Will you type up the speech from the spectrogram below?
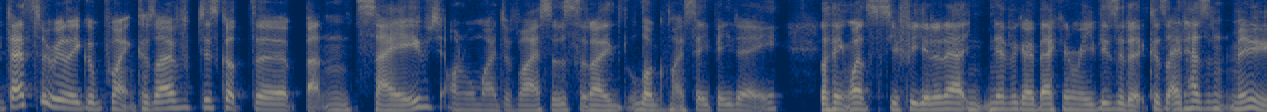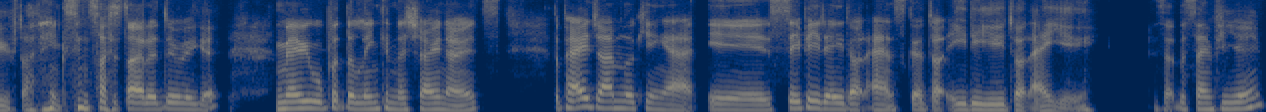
That's a really good point because I've just got the button saved on all my devices that I log my CPD. I think once you figured it out, you never go back and revisit it because it hasn't moved, I think, since I started doing it. Maybe we'll put the link in the show notes. The page I'm looking at is cpd.anzca.edu.au. Is that the same for you?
